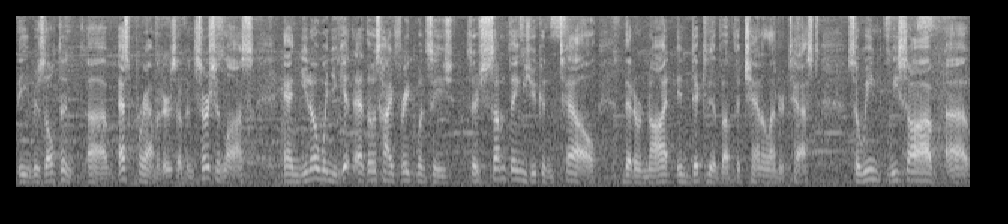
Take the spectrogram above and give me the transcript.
the resultant uh, S parameters of insertion loss, and you know, when you get at those high frequencies, there's some things you can tell that are not indicative of the channel under test. So we, we saw, uh,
